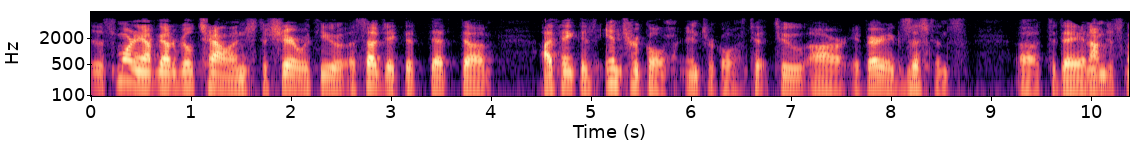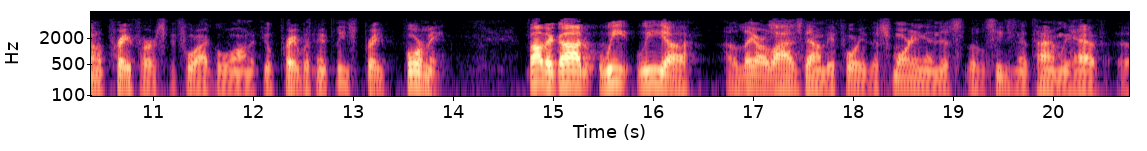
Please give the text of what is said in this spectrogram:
This morning, I've got a real challenge to share with you a subject that that uh, I think is integral, integral to, to our very existence uh, today. And I'm just going to pray first before I go on. If you'll pray with me, please pray for me. Father God, we we uh, uh, lay our lives down before you this morning in this little season of time we have uh,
